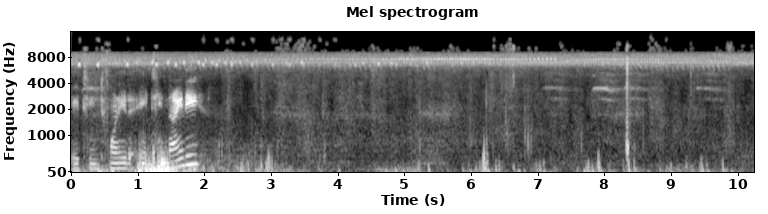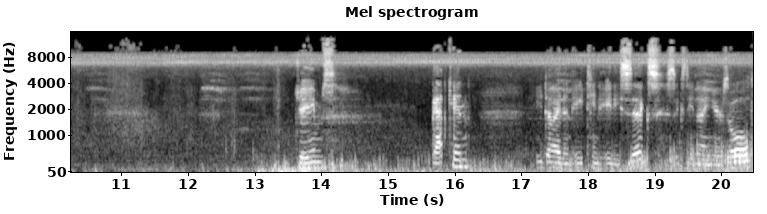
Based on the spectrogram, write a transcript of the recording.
1820 to 1890. James Batkin. He died in 1886, 69 years old.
